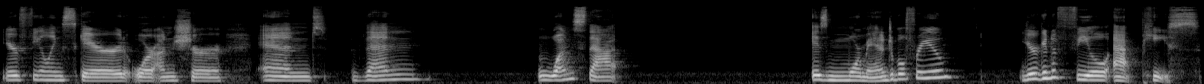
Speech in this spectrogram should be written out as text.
you're feeling scared or unsure. And then once that is more manageable for you, you're going to feel at peace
